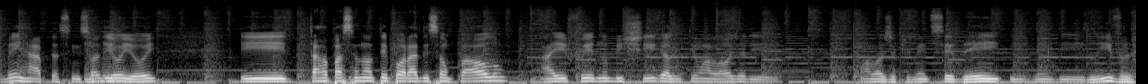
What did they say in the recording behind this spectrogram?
bem rápido assim, só de Uhum. oi oi. E tava passando uma temporada em São Paulo, aí fui no Bexiga, ali tem uma loja de uma loja que vende CD e vende livros.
